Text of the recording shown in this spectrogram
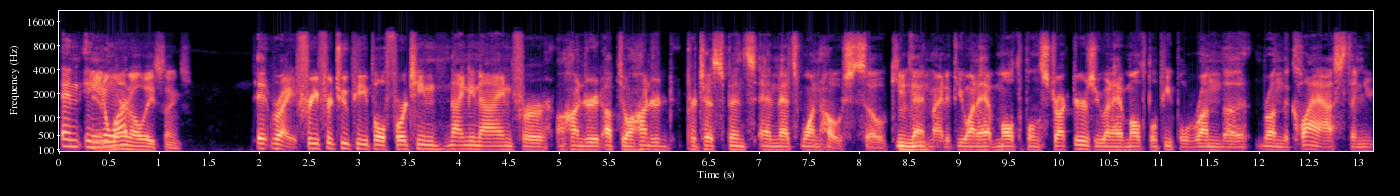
And, and you know learn what? all these things. It, right, free for two people, fourteen ninety nine for hundred up to hundred participants, and that's one host. So keep mm-hmm. that in mind. If you want to have multiple instructors, or you want to have multiple people run the run the class, then you,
